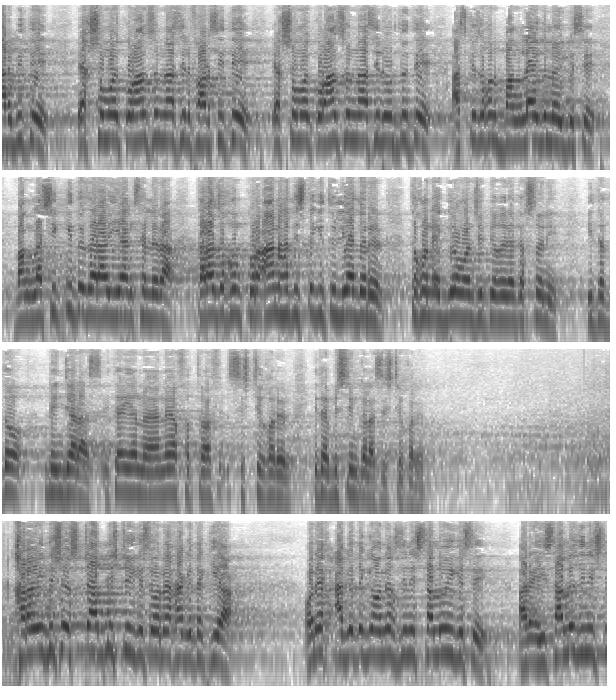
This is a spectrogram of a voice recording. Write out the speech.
আরবিতে এক সময় কোরআন সুন্না আসিল ফার্সিতে এক সময় কোরআন সুন্না আসিল উর্দুতে। আজকে যখন বাংলায়গুলো হয়ে গেছে, বাংলা শিক্ষিত যারা ইয়াং ছেলেরা, তারা যখন কোরআন হাদিস থেকে তুলিয়া ধরেন তখন একগ্র মানুষ টিকা দেখছ নি এটা তো ডেঞ্জারাস এটা ইয়া নয়া নয়া ফতোয়া সৃষ্টি করেন এটা বিশৃঙ্খলা সৃষ্টি করেন কারণ এই দেশে স্টাবলিশ হয়ে গেছে অনেক আগে থাকিয়া। অনেক আগে থেকে অনেক জিনিস চালু হয়ে গেছে। আর এই চালু জিনিসটা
